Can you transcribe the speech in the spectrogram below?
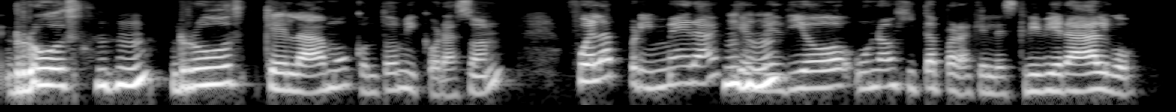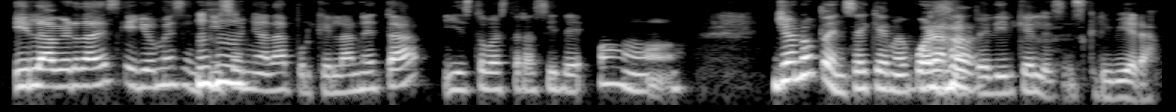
Ruth, Ruth, que la amo con todo mi corazón fue la primera que me dio una hojita para que le escribiera algo. Y la verdad es que yo me sentí soñada porque la neta, y esto va a estar así de, oh, yo no pensé que me fueran a pedir que les escribiera,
